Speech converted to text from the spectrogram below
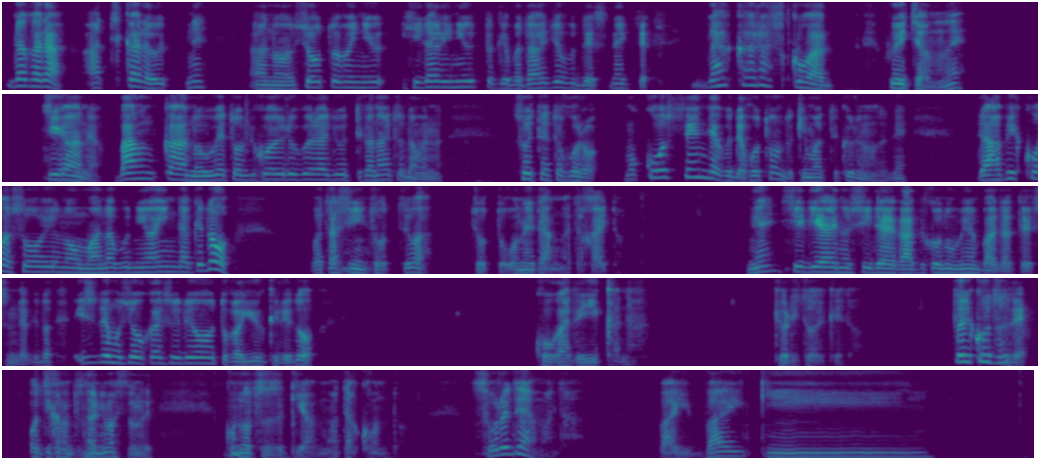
だから、あっちからね、あの、ショート目に左に打っとけば大丈夫ですねって、だからスコア増えちゃうのね。違うのよ。バンカーの上飛び越えるぐらいで打っていかないとダメなの。そういったところ。もうコース戦略でほとんど決まってくるのでね。で、アビコはそういうのを学ぶにはいいんだけど、私にとってはちょっとお値段が高いと。ね、知り合いの知り合いがアビコのメンバーだったりするんだけど、いつでも紹介するよとか言うけれど、小賀でいいかな。距離遠いけど。ということで、お時間となりましたので、この続きはまた今度。それではまた。バイバイキーン。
